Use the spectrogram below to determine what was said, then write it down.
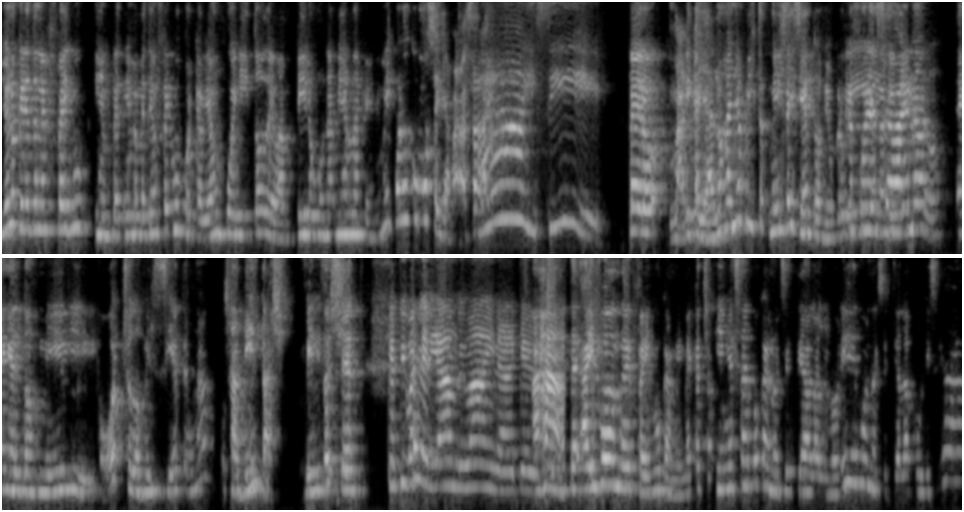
yo no quería tener Facebook y, me metí en Facebook porque había un jueguito de vampiros, una mierda que no me acuerdo cómo se llamaba, ¿sabes? ¡Ay, sí! Pero, marica, ya en los años 1600, yo creo que fue esa vaina en el 2008, 2007, una, o sea, vintage. Vintage shit. Que tú ibas leviando y vaina. Que... Ajá, ahí fue donde Facebook a mí me cachó. Y en esa época no existía el algoritmo, no existía la publicidad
